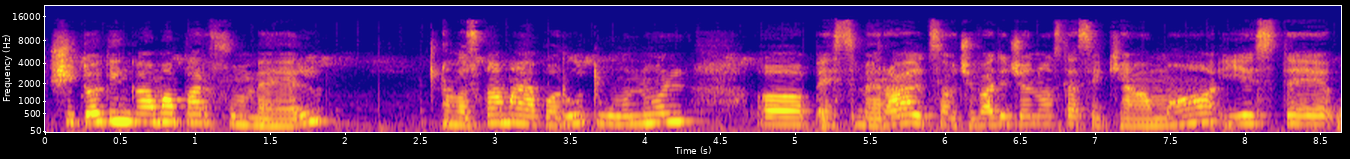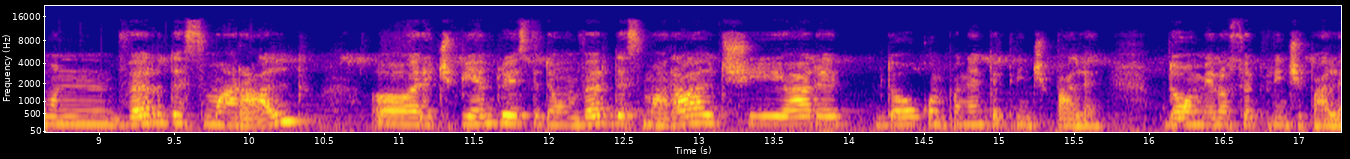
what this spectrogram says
și tot din gama Parfumel am văzut că a mai apărut unul uh, Esmerald sau ceva de genul ăsta se cheamă. Este un verde smarald. Uh, recipientul este de un verde smarald și are două componente principale, două mirosuri principale.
